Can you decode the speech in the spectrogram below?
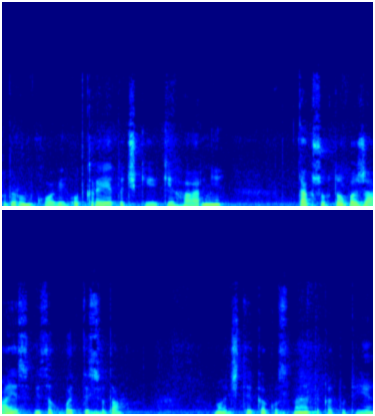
подарункові, откриточки, які гарні. Так що, хто бажає, собі заходьте сюди. Бачите, яка косметика тут є.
